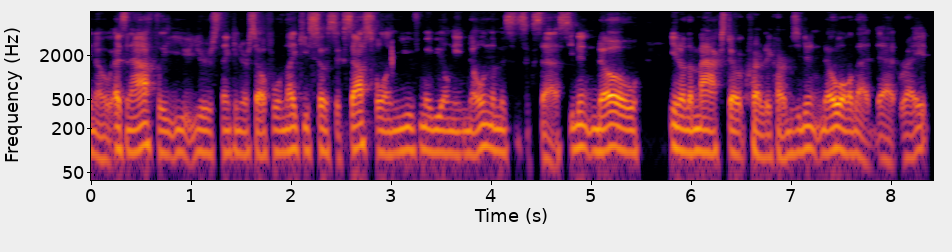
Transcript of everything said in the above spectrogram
you know, as an athlete, you, you're just thinking to yourself, well, Nike's so successful and you've maybe only known them as a success. You didn't know, you know, the maxed out credit cards. You didn't know all that debt, right?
